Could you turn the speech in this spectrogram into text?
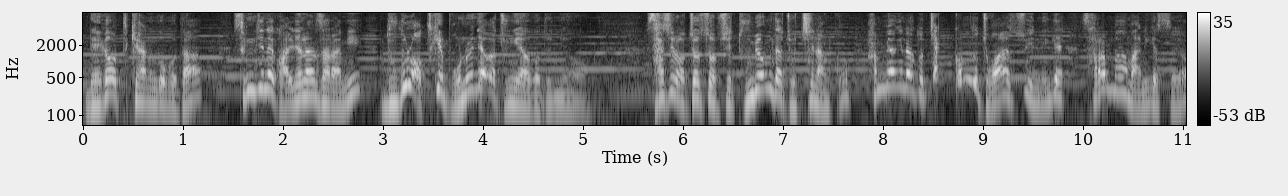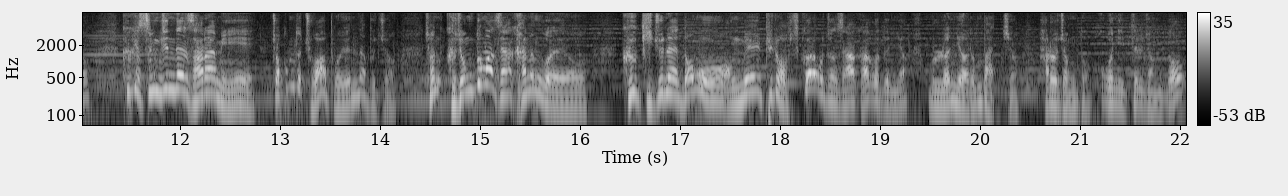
내가 어떻게 하는 것보다 승진에 관련한 사람이 누굴 어떻게 보느냐가 중요하거든요. 사실 어쩔 수 없이 두 명 다 좋진 않고 한 명이라도 조금 더 좋아할 수 있는 게 사람 마음 아니겠어요? 그렇게 승진된 사람이 조금 더 좋아 보였나 보죠. 전 그 정도만 생각하는 거예요. 그 기준에 너무 얽매일 필요 없을 거라고 저는 생각하거든요. 물론 여름 봤죠. 하루 정도 혹은 이틀 정도.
